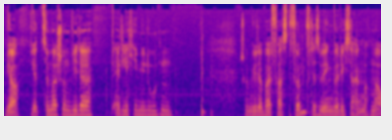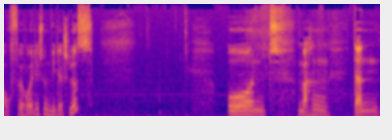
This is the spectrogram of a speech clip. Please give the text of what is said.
ja, jetzt sind wir schon wieder etliche Minuten, schon wieder bei fast fünf. Deswegen würde ich sagen, machen wir auch für heute schon wieder Schluss. Und machen dann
